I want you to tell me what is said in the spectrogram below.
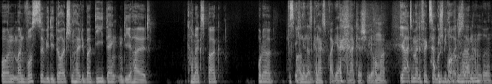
Und man wusste, wie die Deutschen halt über die denken, die halt Kanaksbak oder das Ich war nenne so. das Kanaksprag, ja, Kanakisch, wie auch immer. Ja, halt im Endeffekt so Habibi gesprochen Deutsch haben. andere.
